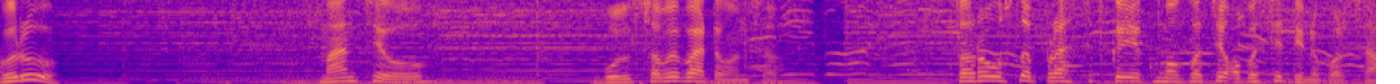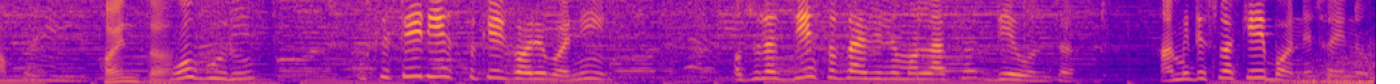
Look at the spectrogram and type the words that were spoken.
गुरु मान्छे हो। भुल सबैबाट हुन्छ। तर उसलाई प्रायश्चितको एक मौका चाहिँ अवश्य दिनुपर्छ हामीले होइन त? हो गुरु। उसले फेरि यस्तो केही गर्यो भने हजुरलाई जे सजाय दिन मन लाग्छ दे हुन्छ। हामी त्यसमा केही भन्ने छैनौँ।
